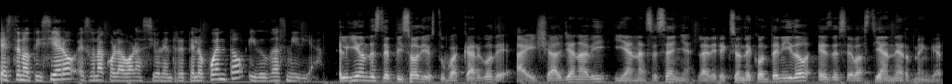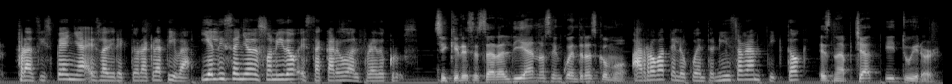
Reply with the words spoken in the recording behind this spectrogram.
Este noticiero es una colaboración entre Te lo cuento y Dudas Media. El guion de este episodio estuvo a cargo de Aisha Al-Yanabi y Ana Ceseña. La dirección de contenido es de Sebastián Erdmenger. Francis Peña es la directora creativa y el diseño de sonido está a cargo de Alfredo Cruz. Si quieres estar al día, nos encuentras como arroba Te lo cuento en Instagram, TikTok, Snapchat y Twitter.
